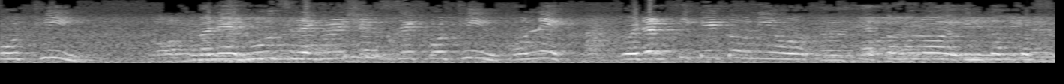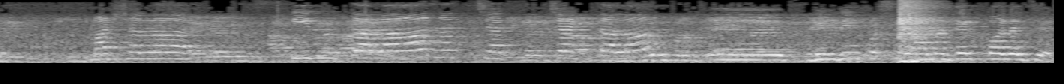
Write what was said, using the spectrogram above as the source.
কঠিন মানে রুলস রেগুলেশন যে কঠিন, অনেক, ওইটার থেকেই তো উনি এতগুলো ইনকাম করছে। মার্শাল্লাহ তিনতলা না চার, চারতলা বিল্ডিং করছিল আমাদের কলেজে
